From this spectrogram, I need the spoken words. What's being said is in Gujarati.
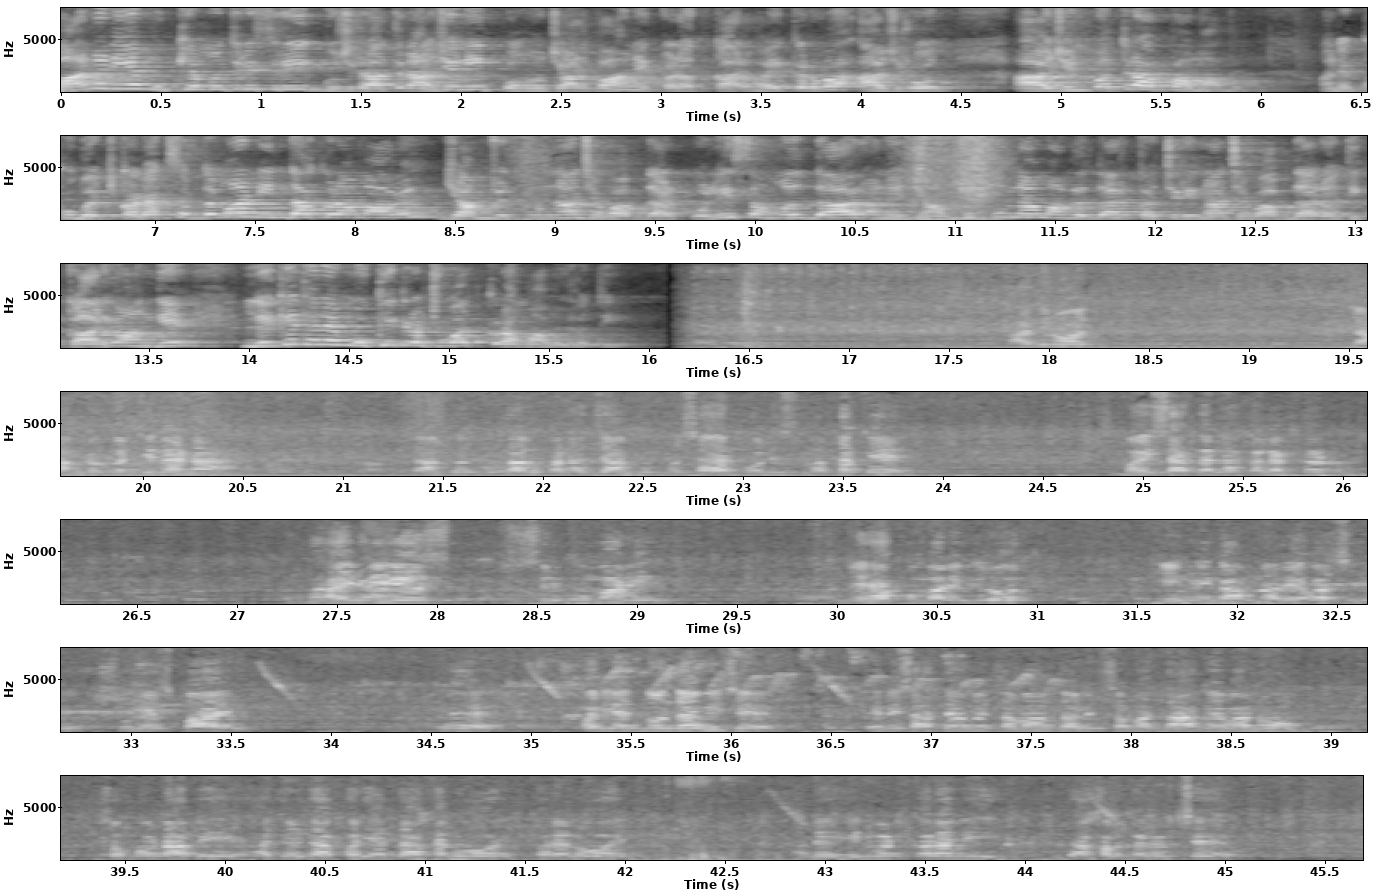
માનનીય મુખ્યમંત્રી શ્રી ગુજરાત રાજ્યની પહોંચાડવા અને કડક કાર્યવાહી કરવા આજરોજ આયોજનપત્ર આપવામાં આવ્યું. અને ખૂબ જ કડક શબ્દમાં નિંદા કરવામાં આવેલ જામજોધપુરના જવાબદાર પોલીસ અમલદાર અને જામજોધપુરના મામલતદાર કચેરીના જવાબદાર અધિકારીઓ અંગે લેખિત અને મૌખિક રજૂઆત કરવામાં આવેલ હતી. આજરોજ જામનગર જિલ્લાના જામજોધપુર તાલુકાના જામજોધપુર શહેર પોલીસ મથકે મહીસાગરના કલેક્ટર આઈપીએસ શ્રી કુમારી નેહા કુમારી વિરોધ ગીંગણી ગામના રહેવાસી સુરેશભાઈ એ ફરિયાદ નોંધાવી છે. તેની સાથે અમે તમામ દલિત સમાજના આગેવાનો સપોર્ટ આપી આજે ફરિયાદ દાખલ હોય કરેલ હોય અને ઇન્વર્ટ કરાવી દાખલ કરેલ છે.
